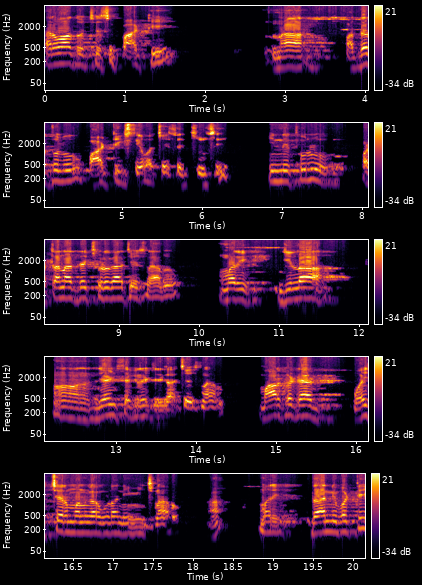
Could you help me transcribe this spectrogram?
తర్వాత వచ్చేసి పార్టీ నా పద్ధతులు పార్టీకి సేవ చేసేది చూసి ఇన్ని తూర్లు పట్టణ అధ్యక్షుడుగా చేసినారు. మరి జిల్లా జాయింట్ సెక్రటరీగా చేసినారు మార్కెట్ యార్డ్ వైస్ చైర్మన్గా కూడా నియమించినారు. మరి దాన్ని బట్టి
